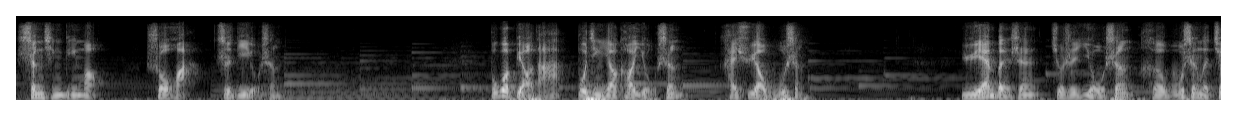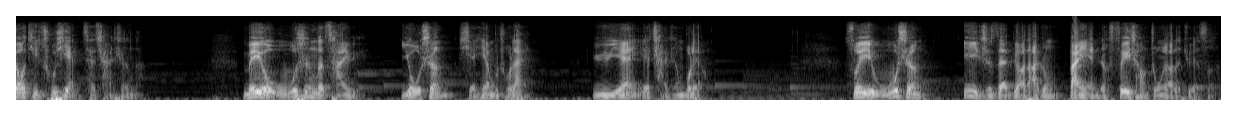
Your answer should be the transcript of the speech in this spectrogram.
声情并茂，说话掷地有声。不过，表达不仅要靠有声，还需要无声。语言本身就是有声和无声的交替出现才产生的，没有无声的参与，有声显现不出来，语言也产生不了。所以，无声一直在表达中扮演着非常重要的角色。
